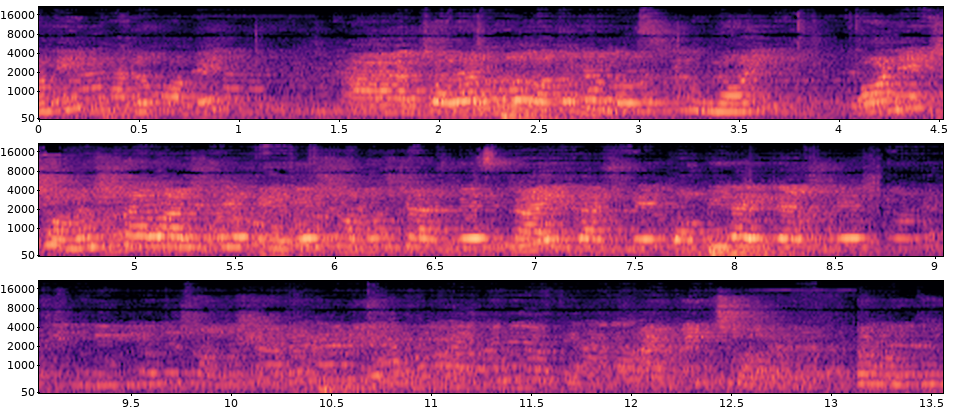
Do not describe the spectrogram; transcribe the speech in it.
অনেক ভালো হবে। চলার পথ অতটা মসৃণ নয়। অনেক সমস্যাও আসবে পেজের সমস্যা আসবে, স্ট্রাইক আসবে, কপিরাইট আসবে। নতুন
